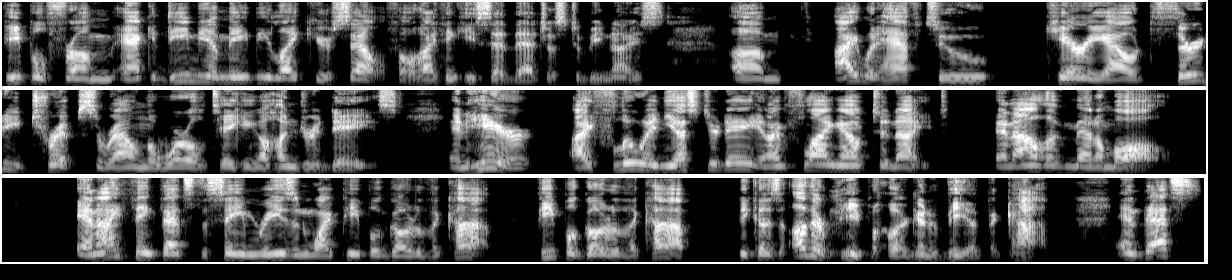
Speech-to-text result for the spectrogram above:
people from academia, maybe like yourself. Oh, I think he said that just to be nice. Um, I would have to carry out 30 trips around the world, taking 100 days. And here, I flew in yesterday and I'm flying out tonight, and I'll have met them all. And I think that's the same reason why people go to the COP. People go to the COP because other people are going to be at the COP. And that's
